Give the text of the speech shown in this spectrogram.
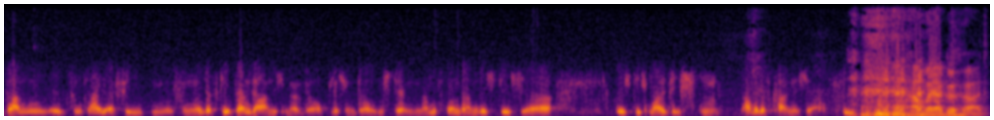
dann äh, zum Teil erfinden müssen. Ne? Das geht dann gar nicht mehr wörtlich unter Umständen. Da muss man dann richtig, äh, richtig mal dichten. Aber das kann ich ja. Haben wir ja gehört.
